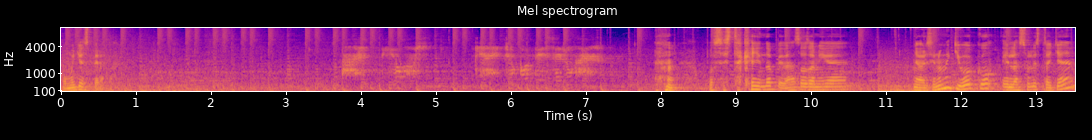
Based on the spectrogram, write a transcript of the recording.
Como yo esperaba. Ay, Dios. ¿Qué ha hecho con ese lugar? Pues se está cayendo a pedazos, amiga. A ver, si no me equivoco, el azul está allá.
